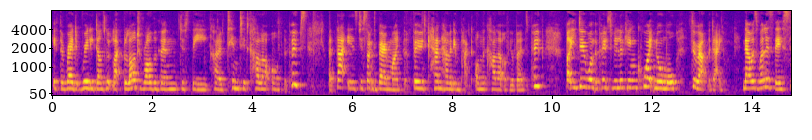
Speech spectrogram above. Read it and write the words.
if the red really does look like blood rather than just the kind of tinted colour of the poops but that is just something to bear in mind that food can have an impact on the colour of your bird's poop but you do want the poops to be looking quite normal throughout the day. Now, as well as this,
